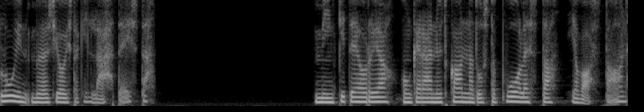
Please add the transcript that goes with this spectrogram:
luin myös joistakin lähteistä. Minkkiteoria on kerännyt kannatusta puolesta ja vastaan.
